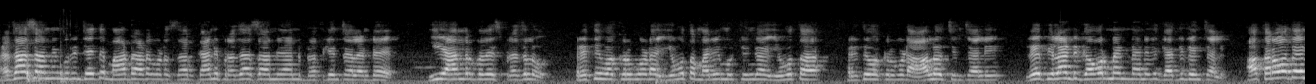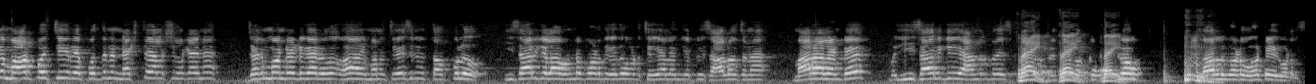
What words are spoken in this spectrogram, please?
ప్రజాస్వామ్యం గురించి అయితే మాట్లాడకూడదు సార్ కానీ ప్రజాస్వామ్యాన్ని బ్రతికించాలంటే ఈ ఆంధ్రప్రదేశ్ ప్రజలు ప్రతి ఒక్కరు కూడా యువత మరీ ముఖ్యంగా యువత ప్రతి ఒక్కరు కూడా ఆలోచించాలి. రేపు ఇలాంటి గవర్నమెంట్ అనేది గద్దె దించాలి. ఆ తర్వాత అయినా మార్పు వచ్చి రేపు పొద్దున్న నెక్స్ట్ ఎలక్షన్లకైనా జగన్మోహన్ రెడ్డి గారు "ఆ, మనం చేసిన తప్పులు ఈసారికి ఇలా ఉండకూడదు ఏదో ఒకటి చేయాలని చెప్పేసి ఆలోచన మారాలంటే ఈసారికి ఆంధ్రప్రదేశ్ వాళ్ళు కూడా ఓటేయకూడదు.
